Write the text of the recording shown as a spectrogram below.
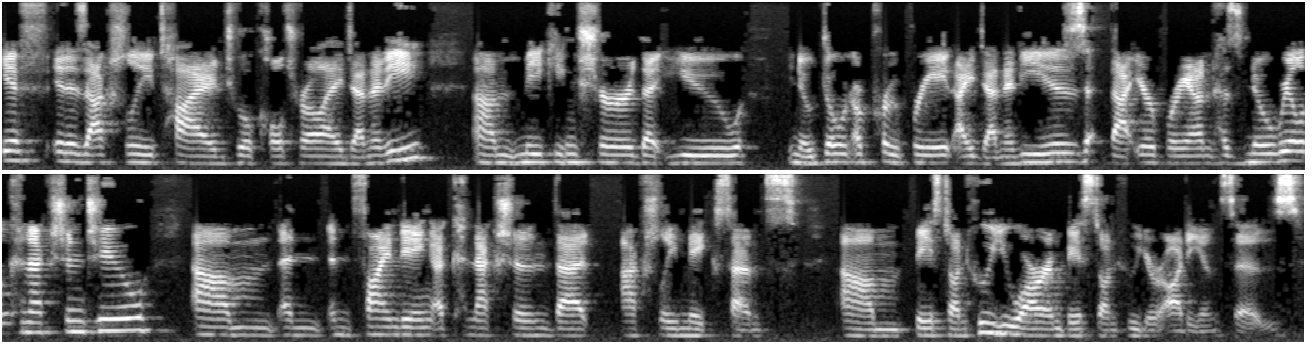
if it is actually tied to a cultural identity, um, making sure that you you know don't appropriate identities that your brand has no real connection to um, and and finding a connection that actually makes sense um, based on who you are and based on who your audience is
